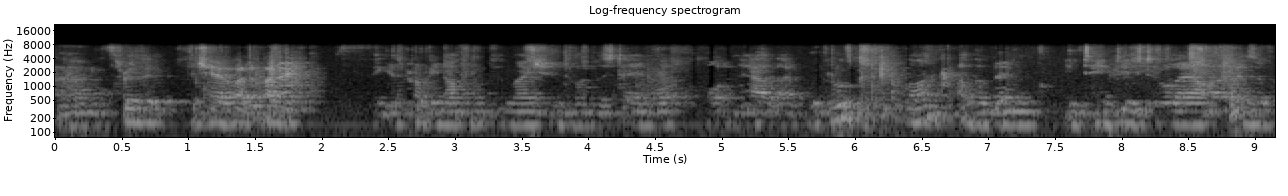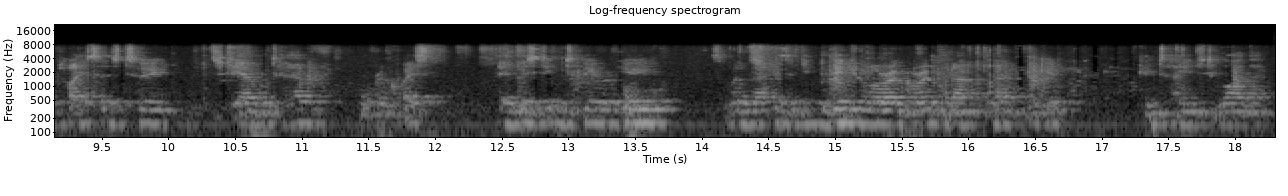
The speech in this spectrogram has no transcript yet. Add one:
Um, through the, the chair, I, don't- I don't think there's probably enough information to understand what, what and how that would look like, other than intent is to allow owners of places to be able to have, request their listing to be reviewed. So whether that is an individual or a group, I don't, I don't think it contains to either.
